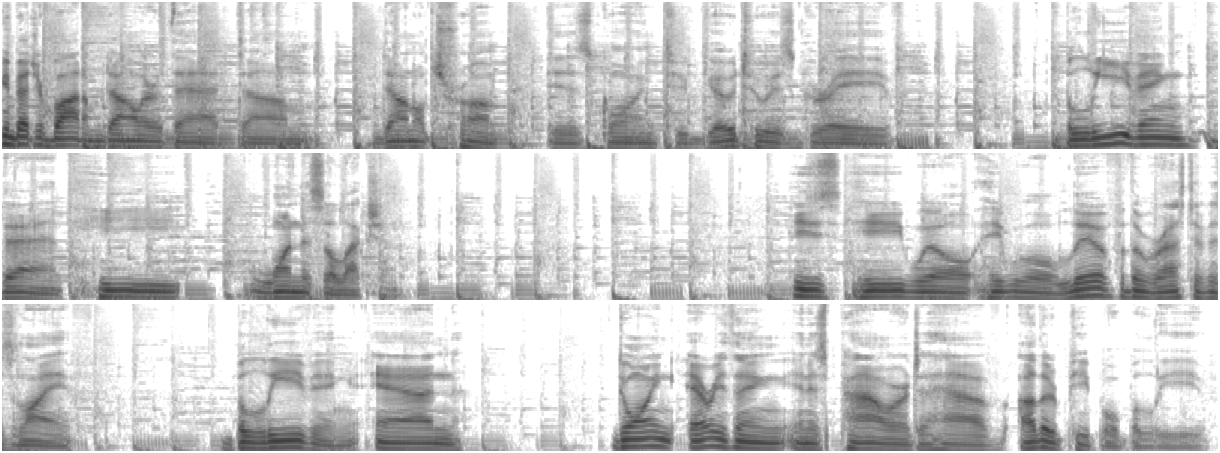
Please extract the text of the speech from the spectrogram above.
can bet your bottom dollar that um, Donald Trump is going to go to his grave believing that he won this election. He's he will he will live the rest of his life believing and doing everything in his power to have other people believe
